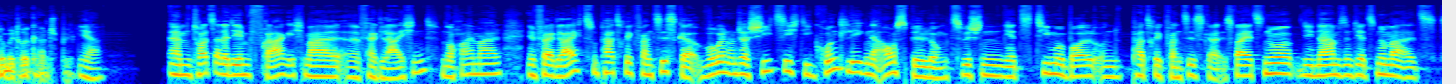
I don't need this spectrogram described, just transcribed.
nur mit Rückhand spielt. Ja. Ähm, trotz alledem frage ich mal äh, vergleichend noch einmal, im Vergleich zu Patrick Franziska, worin unterschied sich die grundlegende Ausbildung zwischen jetzt Timo Boll und Patrick Franziska? Es war jetzt nur, die Namen sind jetzt nur mal als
